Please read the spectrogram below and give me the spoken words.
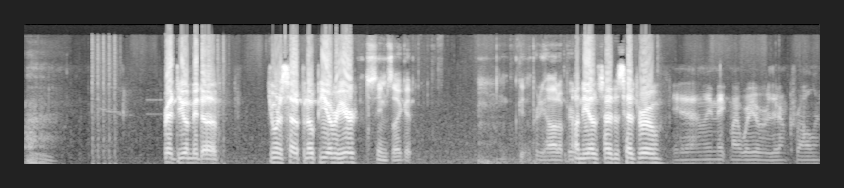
Red, do you want me to? Do you want to set up an OP over here Seems like it. Getting pretty hot up here. on the other side of this hedgerow? Yeah, let me make my way over there. I'm crawling.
